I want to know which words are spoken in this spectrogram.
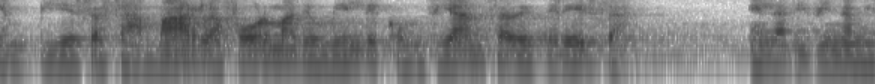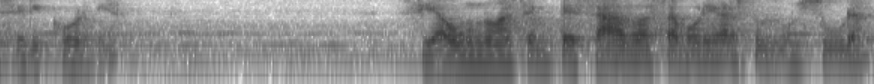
Empiezas a amar la forma de humilde confianza de Teresa en la divina misericordia. Si aún no has empezado a saborear su dulzura,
